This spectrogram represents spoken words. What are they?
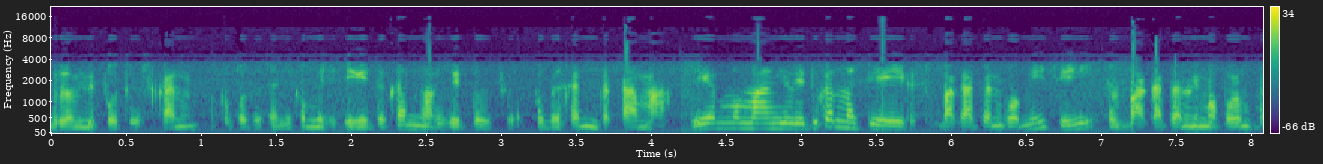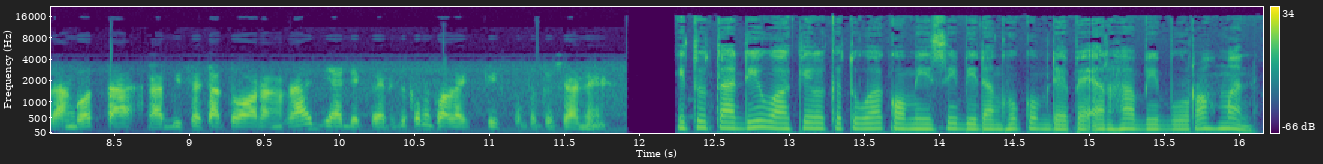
belum diputuskan. Keputusan di komisi itu kan harus diputuskan bersama. Ya memanggil itu kan masih kesepakatan komisi, kesepakatan 54 anggota. Nggak bisa satu orang saja, DPR itu kan kolektif keputusannya. Itu tadi Wakil Ketua Komisi Bidang Hukum DPR Habibur Rahman.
